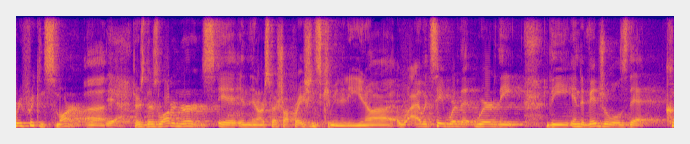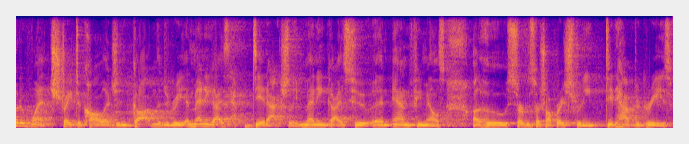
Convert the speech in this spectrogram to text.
pretty freaking smart. Uh, Yeah. There's there's a lot of nerds in, in our special operations community. You know, uh, I would say we're the we're the the individuals that could have went straight to college and gotten the degree, and many guys did actually. Many guys who and, and females uh, who served in special operations community did have degrees.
